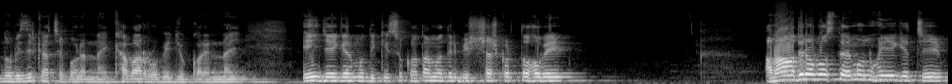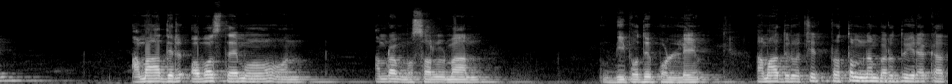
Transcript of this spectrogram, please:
নবীজির কাছে বলেন নাই খাবার অভিযোগ করেন নাই। এই জায়গার মধ্যে কিছু কথা আমাদের বিশ্বাস করতে হবে। আমাদের অবস্থা এমন হয়ে গেছে, আমাদের অবস্থা এমন, আমরা মুসলমান। বিপদে পড়লে আমাদের উচিত প্রথম নাম্বার দুই রাকাত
